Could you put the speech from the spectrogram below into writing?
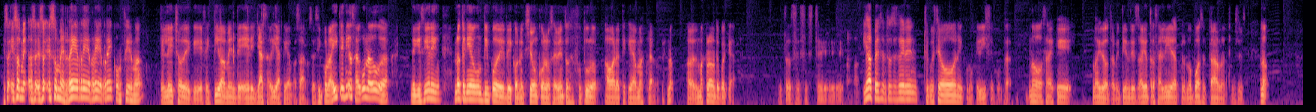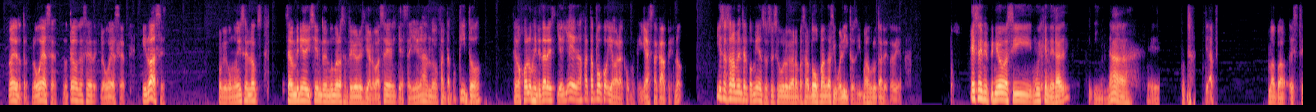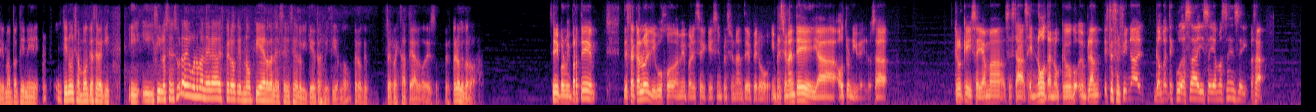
Eso, eso, me, o sea, eso, eso me re, re, re, re confirma el hecho de que efectivamente Eren ya sabía qué iba a pasar. O sea, si por ahí tenías alguna duda De que si Eren no tenía algún tipo de, conexión con los eventos del futuro, ahora te queda más claro, pues, ¿no? Ahora más claro no te puede quedar. Entonces, este... Ya, pues, entonces Eren se cuestiona y como que dice, puta, no, ¿sabes qué? No hay de otra, ¿me entiendes? Hay otra salida, pero no puedo aceptarla, entonces, no, no hay de otra, lo voy a hacer, lo tengo que hacer, lo voy a hacer. Y lo hace. Porque como dice Lox, se han venido diciendo en números anteriores, ya lo va a hacer, ya está llegando, falta poquito. Se bajó los militares, ya llega, falta poco, y ahora como que ya está capes, ¿no? Y eso es solamente el comienzo, estoy seguro que van a pasar dos mangas igualitos y más brutales todavía. Esa es mi opinión así muy general. Y nada, eh, ya. Mapa, este mapa tiene, tiene un chambón que hacer aquí. Y, y si lo censura de alguna manera, espero que no pierda la esencia de lo que quiere transmitir, ¿no? Espero que se rescate algo de eso. Pero espero que no lo haga. Sí, por mi parte, destacarlo del dibujo a mí me parece que es impresionante, pero impresionante ya a otro nivel. O sea, creo que Isayama se está, se nota, ¿no? Que en plan, este es el final, Gambate Kudasai, Isayama Sensei. O sea,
